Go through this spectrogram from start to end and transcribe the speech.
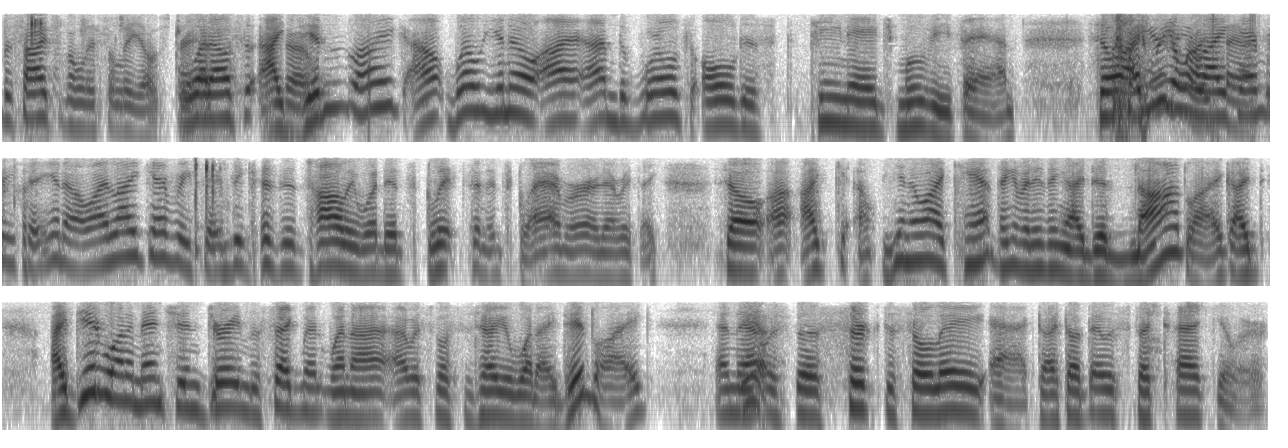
besides Melissa Leo's dress? What else I So- didn't like? I, well, you know, I I'm the world's oldest teenage movie fan. So I I, realize like that. everything, you know. I like everything because it's Hollywood, it's glitz and it's glamour and everything. So I, I, you know, I can't think of anything I did not like. I, I did want to mention during the segment when I, I was supposed to tell you what I did like, and that Yes. was the Cirque du Soleil act. I thought that was spectacular.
